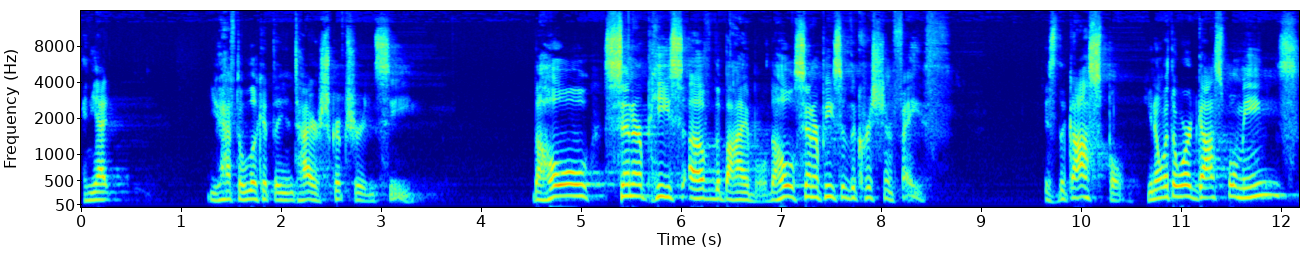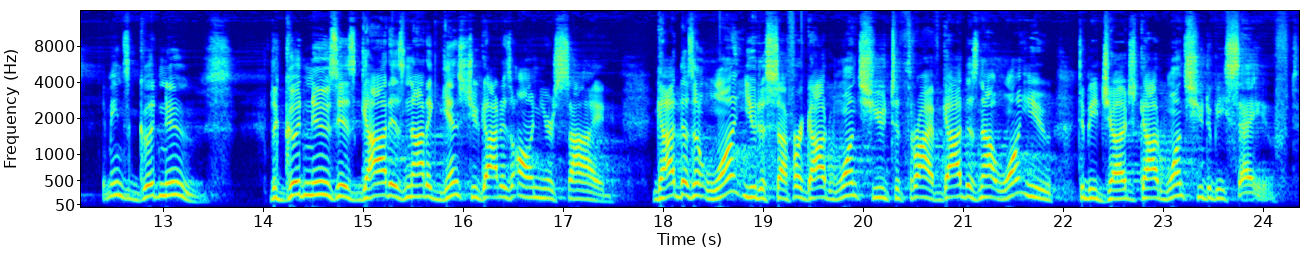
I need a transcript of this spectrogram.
And yet, you have to look at the entire scripture and see. The whole centerpiece of the Bible, the whole centerpiece of the Christian faith is the gospel. You know what the word gospel means? It means good news. The good news is God is not against you, God is on your side. God doesn't want you to suffer, God wants you to thrive. God does not want you to be judged, God wants you to be saved.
